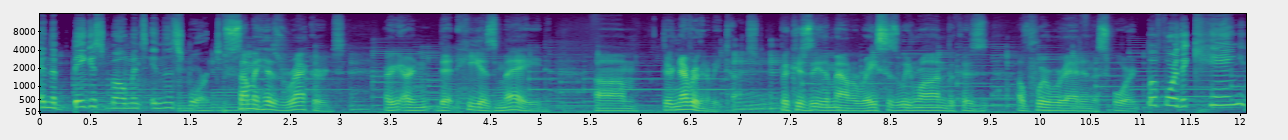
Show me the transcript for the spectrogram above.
and the biggest moments in the sport. Some of his records are, are, that he has made, um, they're never going to be touched because of the amount of races we run, because of where we're at in the sport. But for the king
